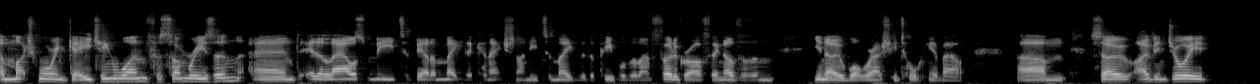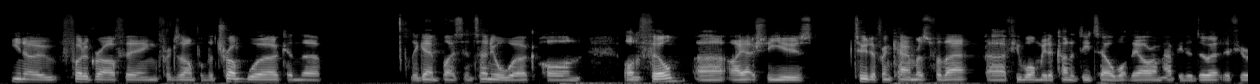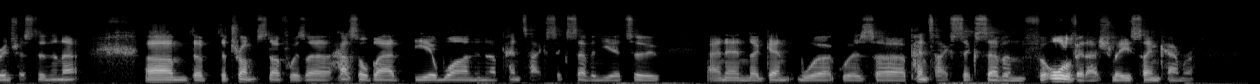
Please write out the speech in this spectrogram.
a much more engaging one for some reason, and it allows me to be able to make the connection I need to make with the people that I'm photographing, other than you know what we're actually talking about. Um, so I've enjoyed, you know, photographing, for example, the Trump work and the the Ghent bicentennial work on on film. Uh, I actually used two different cameras for that. Uh, if you want me to kind of detail what they are, I'm happy to do it. If you're interested in that. Um, the the Trump stuff was a Hasselblad year one and a Pentax six seven year two, and then the Ghent work was uh, Pentax six seven for all of it actually, same camera,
